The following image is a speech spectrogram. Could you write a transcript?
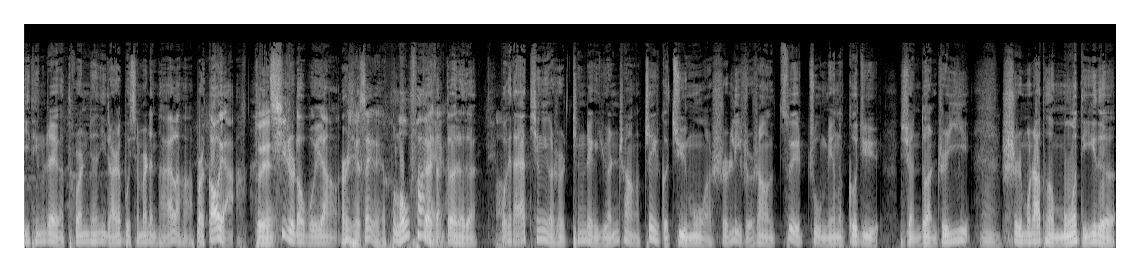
一听这个，突然间一点也不前面电台了哈，倍儿高雅，对，气质都不一样了。而且这个也不 low 对 fi 呀对对对，啊我给大家听一个是听这个原唱，这个剧目啊是历史上最著名的歌剧选段之一，嗯是莫扎特《魔笛》的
